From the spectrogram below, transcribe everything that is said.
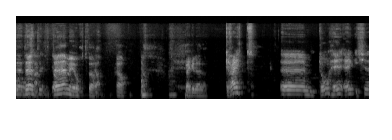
Det, det, å det, snakke. det Ja. har vi gjort før. Ja. Ja. Begge deler. Greit. Eh, da har jeg ikke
